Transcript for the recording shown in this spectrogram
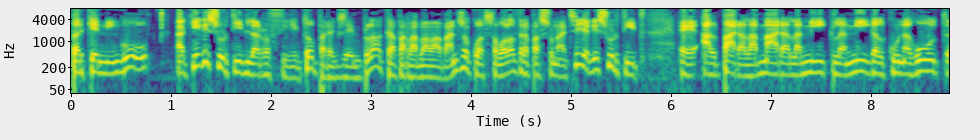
perquè ningú... Aquí hagués sortit la Rocito, per exemple, que parlàvem abans, o qualsevol altre personatge, i hagués sortit eh, el pare, la mare, l'amic, l'amic, el conegut,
